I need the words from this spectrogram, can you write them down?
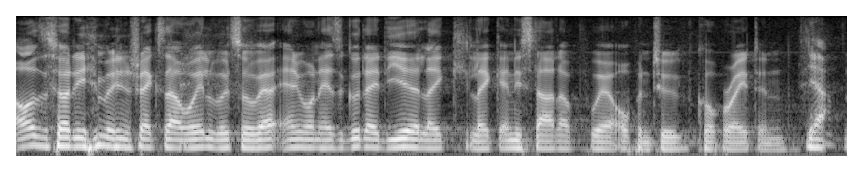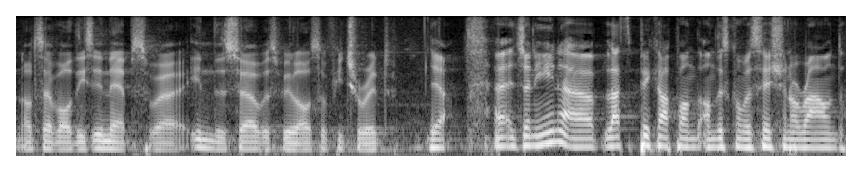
all the 30 million tracks are available. So anyone has a good idea, like like any startup, we're open to cooperate and, yeah. and also have all these in-apps where in the service we'll also feature it. Yeah, uh, Janine, uh, let's pick up on, on this conversation around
